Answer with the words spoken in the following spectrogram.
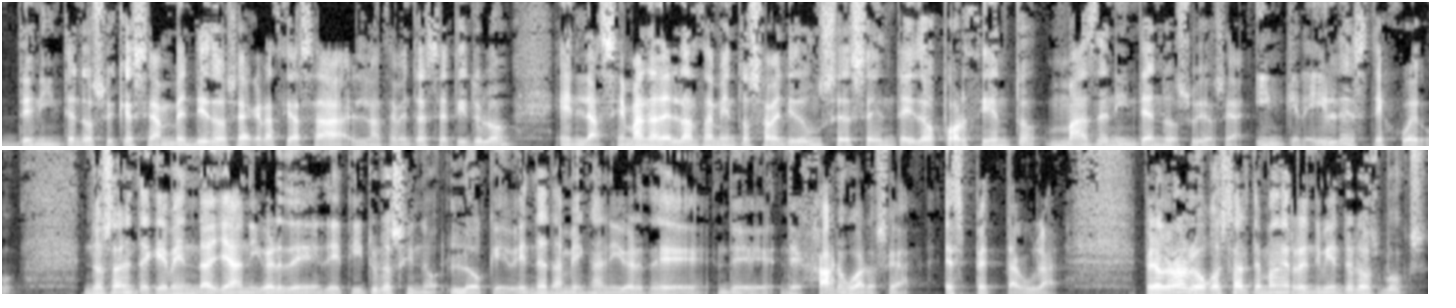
de Nintendo Switch que se han vendido. O sea, gracias al lanzamiento de este título, en la semana del lanzamiento se ha vendido un 62% más de Nintendo Switch. O sea, increíble este juego. No solamente que venda ya a nivel de, títulos, sino lo que vende también a nivel de, de, de hardware. O sea, espectacular. Pero claro, luego está el tema de rendimiento y los bugs.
